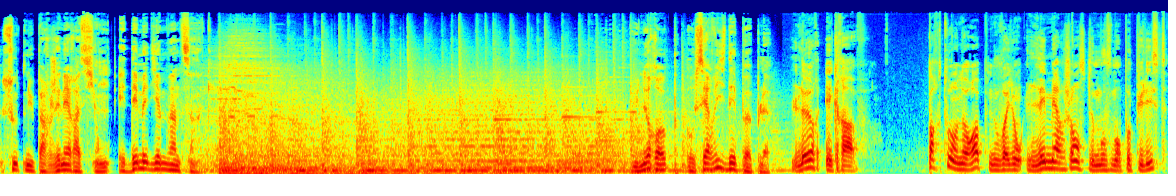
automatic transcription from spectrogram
soutenu par Génération et Desmédium 25. Une Europe au service des peuples. L'heure est grave. Partout en Europe, nous voyons l'émergence de mouvements populistes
